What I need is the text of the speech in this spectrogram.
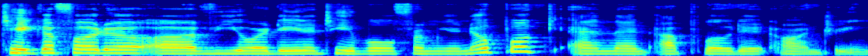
Take a photo of your data table from your notebook and then upload it on Dream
